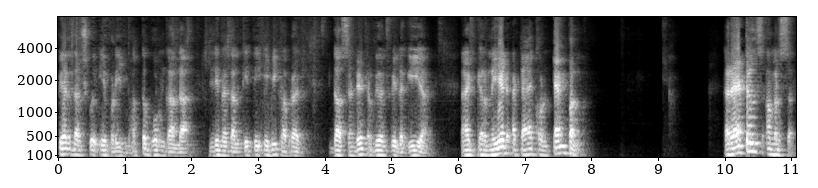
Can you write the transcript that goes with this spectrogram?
ਪਿਆਰੇ ਦਰਸ਼ਕੋ, ਇਹ ਬੜੀ ਮਹੱਤਵਪੂਰਨ ਗੱਲ ਆ। ਜਿਹੜੀ ਮੈਂ ਗੱਲ ਕੀਤੀ, ਇਹ ਵੀ ਖਬਰ ਦਾ ਸੰਡੇ ਟ੍ਰਿਬਿਊਨ 'ਚ ਵੀ ਲੱਗੀ ਆ। Grenade attack on temple rattles Amritsar.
